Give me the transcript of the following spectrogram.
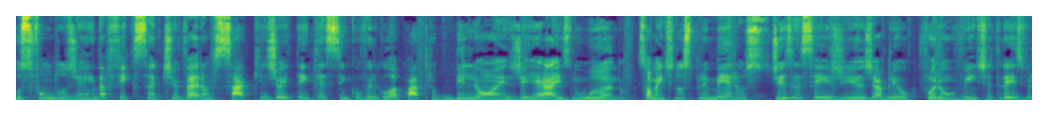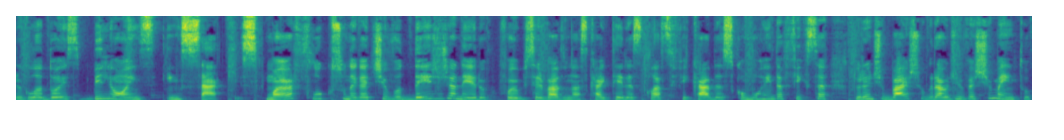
os fundos de renda fixa tiveram saques de 85,4 bilhões de reais no ano. Somente nos primeiros 16 dias de abril foram 23,2 bilhões em saques. O maior fluxo negativo desde janeiro foi observado nas carteiras classificadas como renda fixa durante baixo grau de investimento,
